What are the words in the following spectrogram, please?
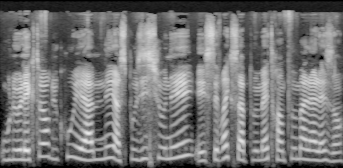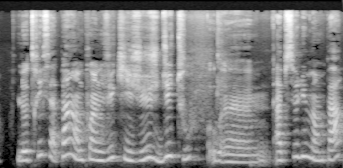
où le lecteur, du coup, est amené à se positionner, et c'est vrai que ça peut mettre un peu mal à l'aise. Hein. L'autrice n'a pas un point de vue qui juge du tout, euh, absolument pas.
